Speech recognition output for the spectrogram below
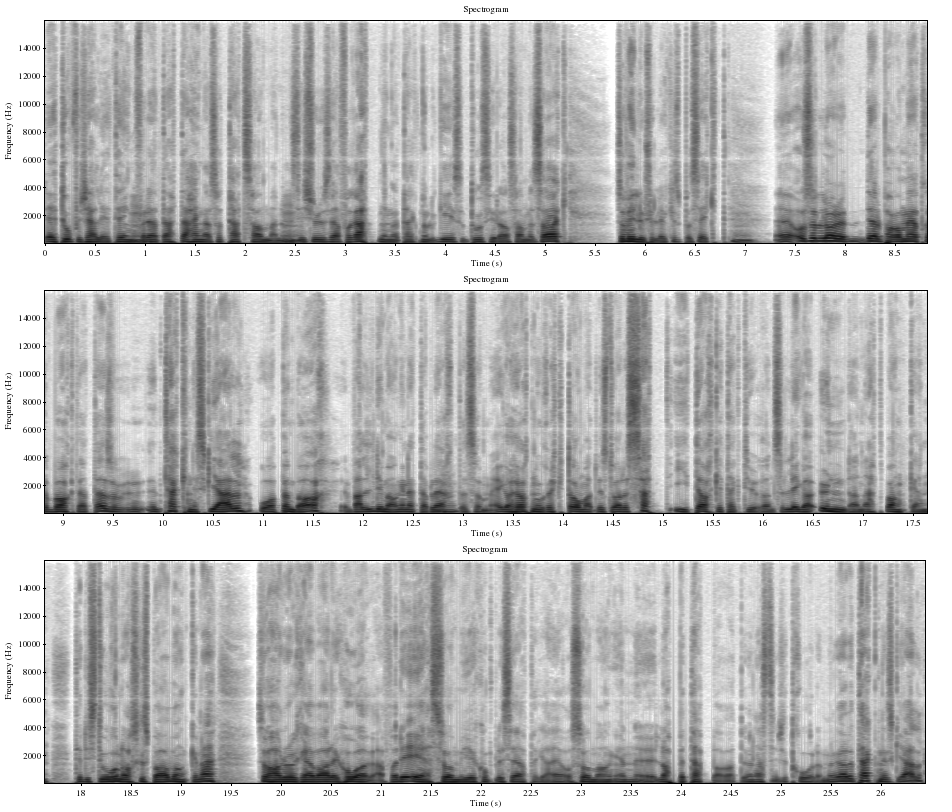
Det er to forskjellige ting, mm. for dette henger så tett sammen. Hvis mm. ikke du ser forretning og teknologi som to sider av samme sak, så vil du ikke lykkes på sikt. Mm. Eh, og så lå det en del parametere bak dette. så Teknisk gjeld, åpenbar. Veldig mange etablerte mm. som Jeg har hørt noen rykter om at hvis du hadde sett IT-arkitekturen som ligger under nettbanken til de store norske sparebankene, så hadde du revet av deg håret. For det er så mye kompliserte greier og så mange uh, lappetepper at du nesten ikke tror det. Men vi hadde teknisk gjeld,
